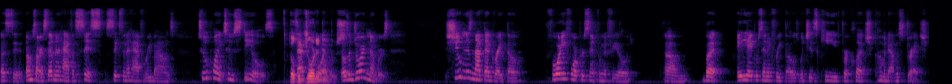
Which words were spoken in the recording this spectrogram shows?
assists. I'm sorry, seven and a half assists, six and a half rebounds, 2.2 steals. Those are That's Jordan important. numbers. Those are Jordan numbers. Shooting is not that great though. 44% from the field, um, but 88% in free throws, which is key for clutch coming down the stretch.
